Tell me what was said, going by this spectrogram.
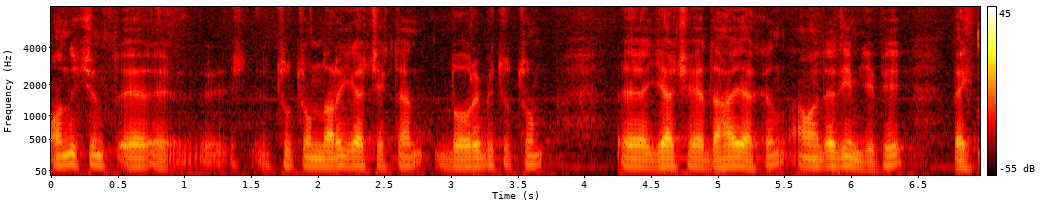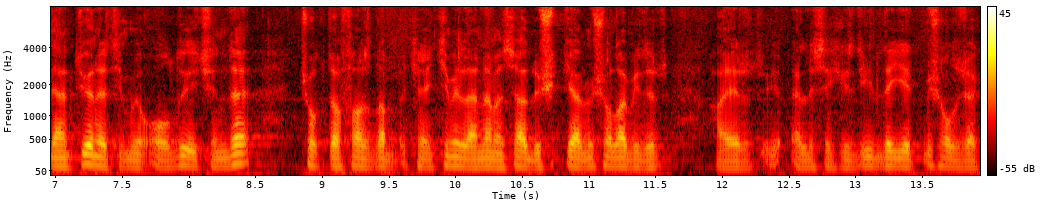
onun için e, tutumları gerçekten doğru bir tutum. E, gerçeğe daha yakın ama dediğim gibi beklenti yönetimi olduğu için de çok da fazla kimilerine mesela düşük gelmiş olabilir. Hayır 58 değil de 70 olacak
